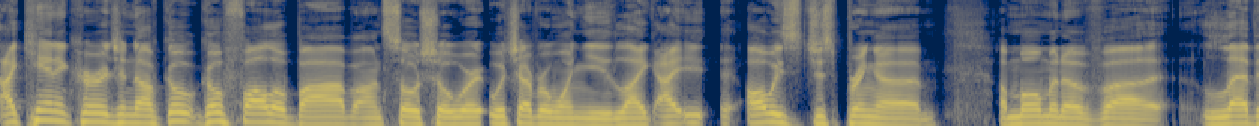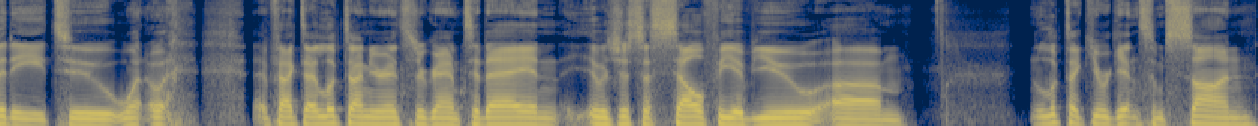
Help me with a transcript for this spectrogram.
I can't encourage enough. Go go follow Bob on social, where, whichever one you like. I always just bring a a moment of uh, levity to when. In fact, I looked on your Instagram today, and it was just a selfie of you. Um, it looked like you were getting some sun.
